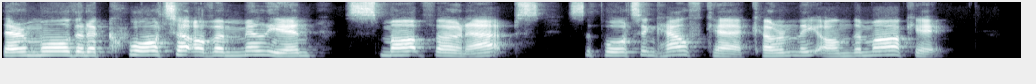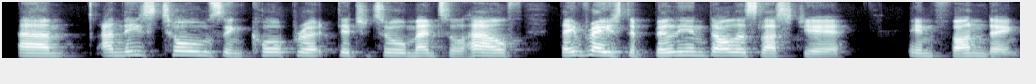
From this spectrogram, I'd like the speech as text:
there are more than a quarter of a million smartphone apps supporting healthcare currently on the market. Um, and these tools incorporate digital mental health. They raised a billion dollars last year in funding,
